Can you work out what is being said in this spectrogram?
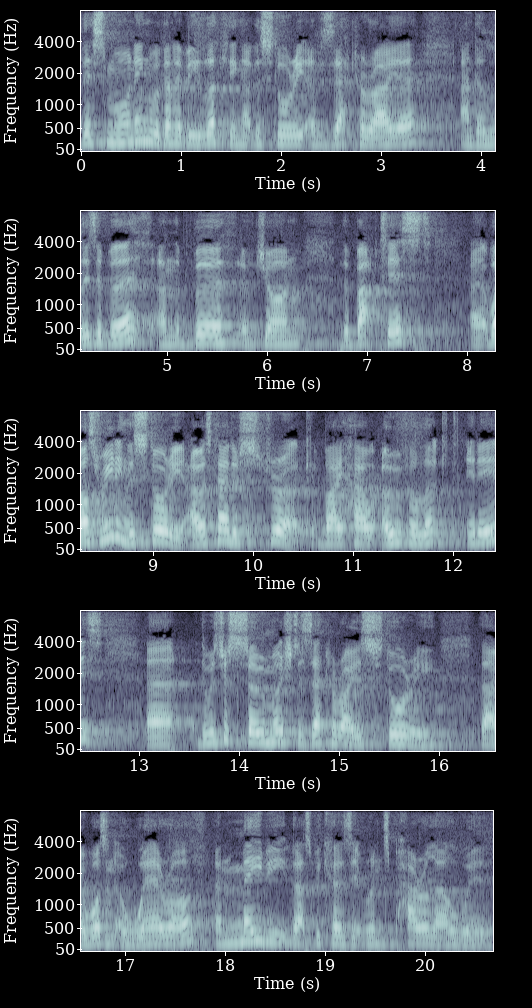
this morning, we're going to be looking at the story of Zechariah and Elizabeth and the birth of John the Baptist. Uh, whilst reading this story, I was kind of struck by how overlooked it is. Uh, there was just so much to Zechariah's story that I wasn't aware of, and maybe that's because it runs parallel with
